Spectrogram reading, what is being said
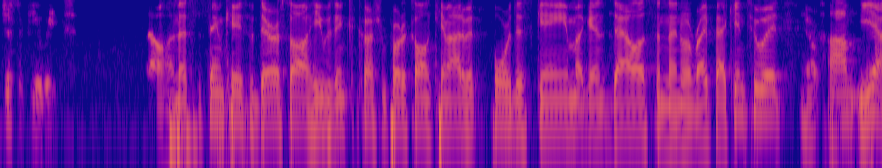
just a few weeks. No, and that's the same case with Darrisaw. He was in concussion protocol and came out of it for this game against Dallas, and then went right back into it. Yep. Um, yeah,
